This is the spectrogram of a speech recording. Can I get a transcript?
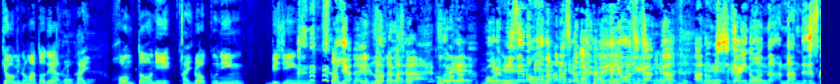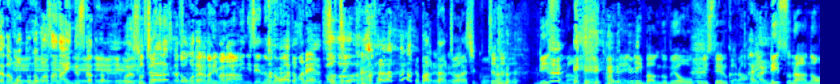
興味の的である、はい本当にはい6人美人スタッフがいるのかどうか。ここええ。俺、店の方の話かと思って、営業時間が、あの、短いのはな、なんでですかと、もっと伸ばさないんですかとか。俺そっちの話かと思ったよな、今な。夢にせんのノアとかね、そそう。そうやっぱ団長らしく。ちょちょリスナーのために番組をお送りしているから、はい。リスナーの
